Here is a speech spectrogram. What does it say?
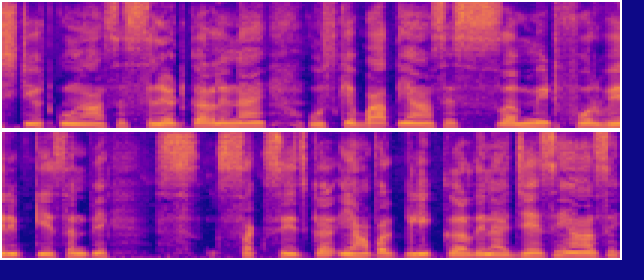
स्टेट को यहाँ से सिलेक्ट कर लेना है। उसके बाद यहाँ से सबमिट फॉर वेरिफिकेशन पे सक्सेस कर, यहाँ पर क्लिक कर देना है। जैसे यहाँ से,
